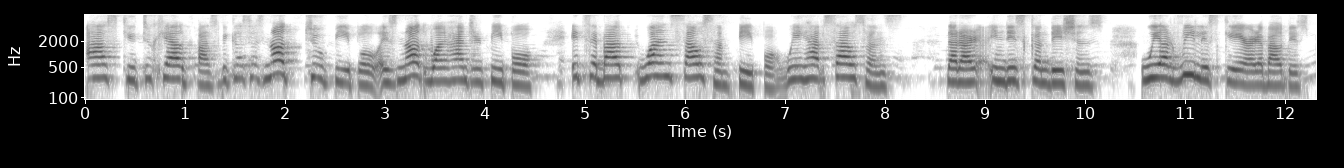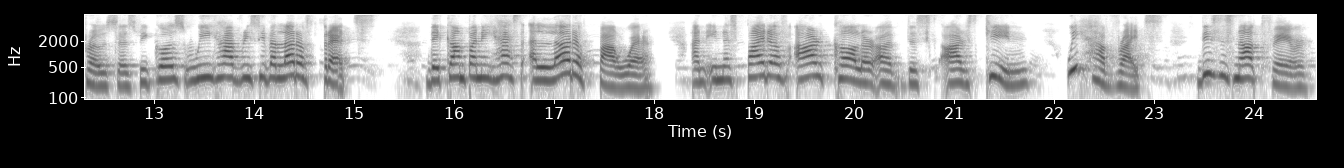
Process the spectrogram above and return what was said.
ask you to help us because it's not two people, it's not 100 people, it's about 1,000 people. We have thousands that are in these conditions. We are really scared about this process because we have received a lot of threats. The company has a lot of power. And in spite of our color of this, our skin, we have rights. This is not fair.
